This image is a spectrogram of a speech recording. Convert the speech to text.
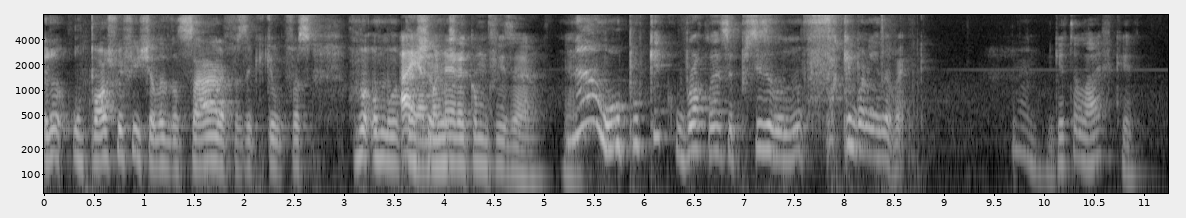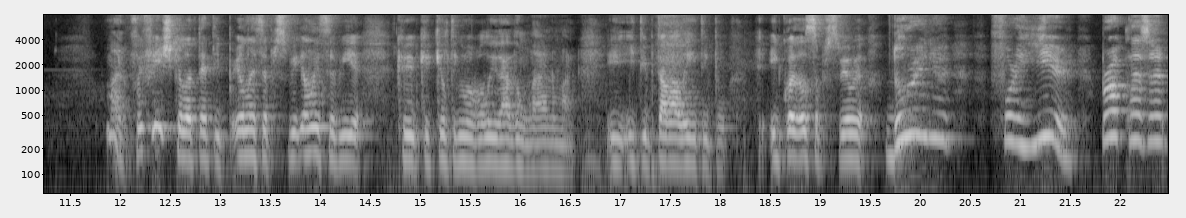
Eu não- O pós foi fixe, ele a dançar, a fazer que aquilo que fosse uma, uma Ah, é a de- maneira como fizeram. Não, o porquê que o Brock Lesnar precisa de um fucking Money in the Bank? Mano, get a life, kid. Mano, foi fixe que ele até tipo, ele nem, se apercebia, ele nem sabia que, que aquilo tinha uma validade de um ano, mano. E, e, tipo, estava ali, tipo, e quando ele se apercebeu, ele, during a, for a year, Brock Lesnar,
